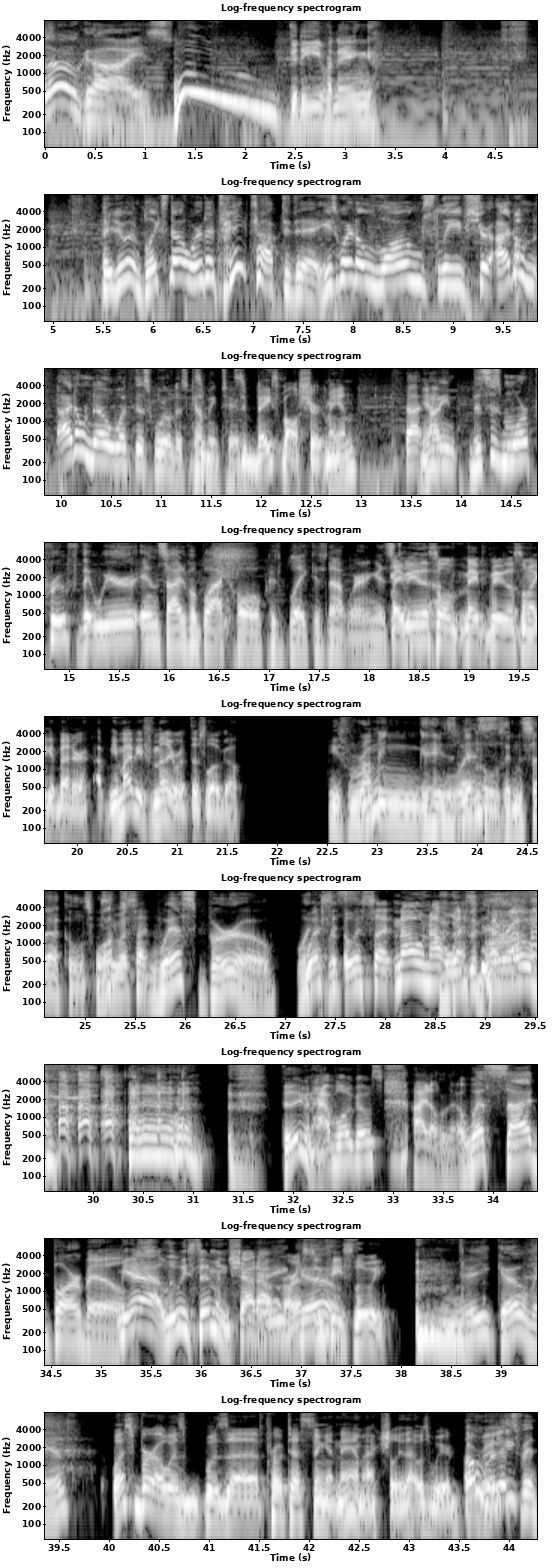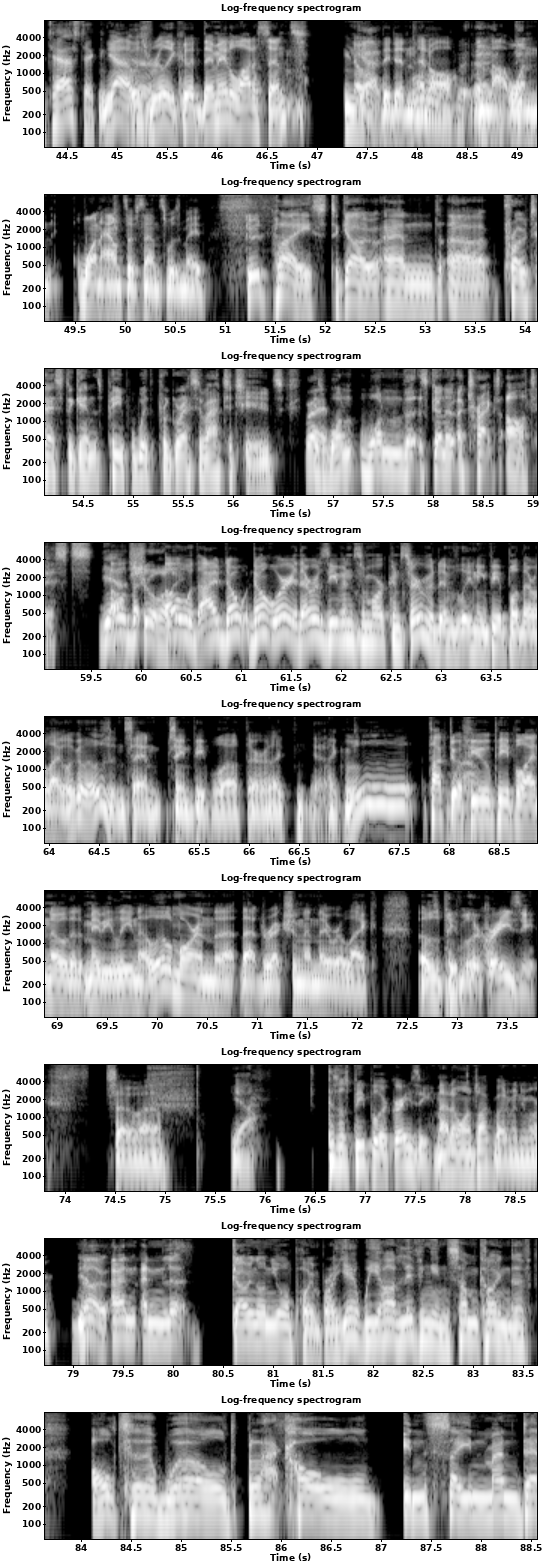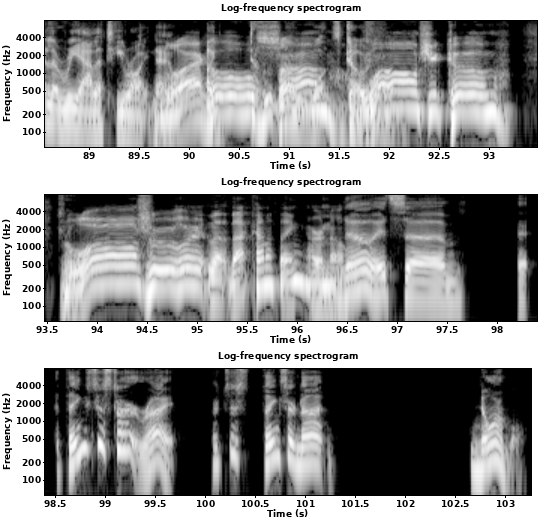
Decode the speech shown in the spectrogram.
Hello, guys. Woo! Good evening. How you doing? Blake's not wearing a tank top today. He's wearing a long sleeve shirt. I don't. I don't know what this world is coming to. It's a baseball shirt, man. Uh, yeah. I mean, this is more proof that we're inside of a black hole because Blake is not wearing his. Maybe this will maybe, maybe this will make it better. You might be familiar with this logo. He's rubbing his West- nipples in circles. See What? West Westboro. What, West, what's- West Side. No, not Westboro. Do they even have logos? I don't know. West Side Barbells. Yeah, Louie Simmons. Shout There out. Rest go. in peace, Louie. There you go, man. Westboro was was uh, protesting at NAMM. Actually, that was weird. Oh, really? that's fantastic. Yeah, it was really good. They made a lot of sense. No, Yeah. they didn't at all. uh, Not one one ounce of sense was made. Good place to go and uh, protest against people with progressive attitudes is one one that's going to attract artists. Yeah. oh, the- oh, I don't don't worry. There was even some more conservative leaning people that were like, "Look at those insane, insane people out there." Like, like ooh. talked to a few people I know that maybe lean a little more in that that direction, and they were like, "Those people are crazy." So, uh, yeah, because those people are crazy, and I don't want to talk about them anymore. No, and and look, going on your point, bro. Yeah, we are living in some kind of alter world black hole insane Mandela reality right now. Black I hole don't know what's going on. Won't you come? Wash away that that kind of thing, or no? No, it's um, uh, things just aren't right. They're just things are not normal,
